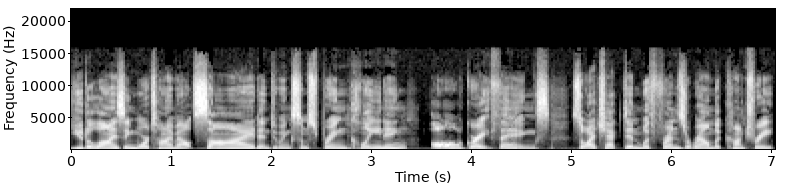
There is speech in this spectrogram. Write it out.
utilizing more time outside, and doing some spring cleaning. All great things. So I checked in with friends around the country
